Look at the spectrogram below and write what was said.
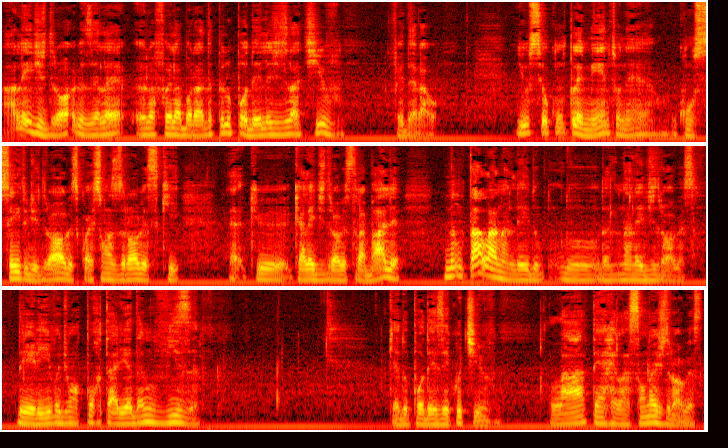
a lei de drogas ela, é, ela foi elaborada pelo Poder Legislativo Federal e o seu complemento, né, o conceito de drogas, quais são as drogas que, é, que, que, a lei de drogas trabalha, não está lá na lei, do, do da, na lei de drogas. Deriva de uma portaria da Anvisa, que é do Poder Executivo. Lá tem a relação das drogas.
